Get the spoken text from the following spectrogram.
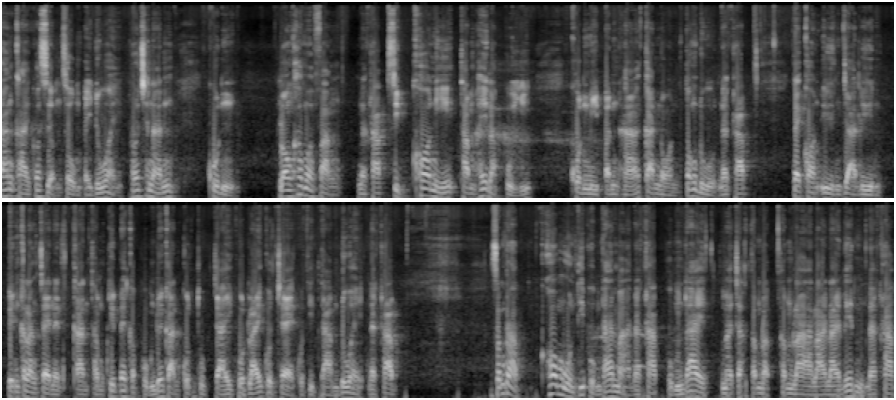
ร่างกายก็เสื่อมโทรมไปด้วย เพราะฉะนั้นคุณลองเข้ามาฟังนะครับ 10 ข้อนี้ทำให้หลับปุ๋ย คนมีปัญหาการนอนต้องดูนะครับ แต่ก่อนอื่นอย่าลืมเป็นกำลังใจในการทำคลิปให้กับผมด้วยการกดถูกใจ กดไลค์ กดแชร์ กดติดตามด้วยนะครับสำหรับข้อมูลที่ผมได้มานะครับ ผมได้มาจากตำรับตำราหลาย ๆ เล่มนะครับ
